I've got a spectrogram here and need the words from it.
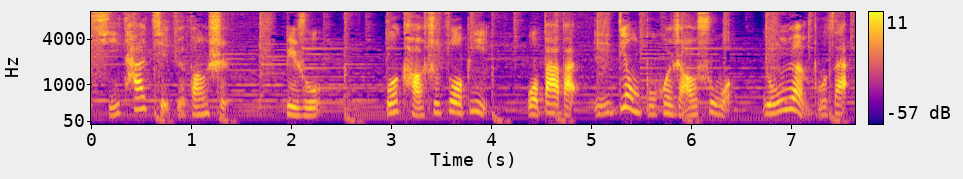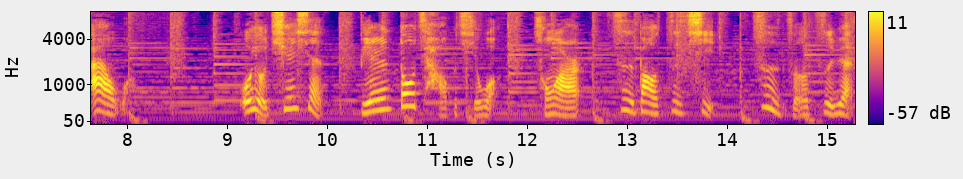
其他解决方式。比如，我考试作弊，我爸爸一定不会饶恕我，永远不再爱我。我有缺陷，别人都瞧不起我，从而自暴自弃、自责自怨、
